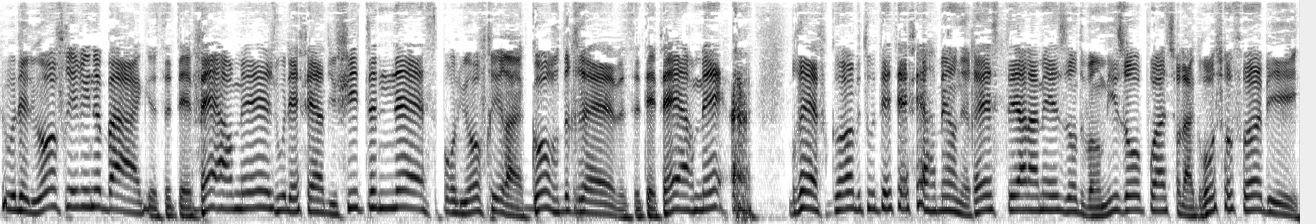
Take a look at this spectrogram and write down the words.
Je voulais lui offrir une bague, c'était fermé. Je voulais faire du fitness pour lui offrir un corps de rêve, c'était fermé. Bref, comme tout était fermé, on est resté à la maison devant mise au point sur la grossophobie.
